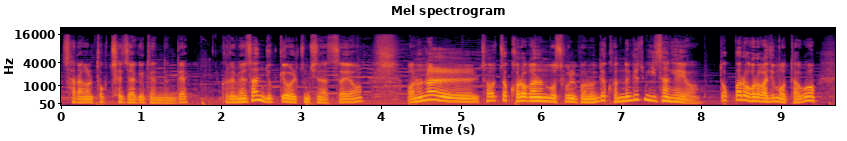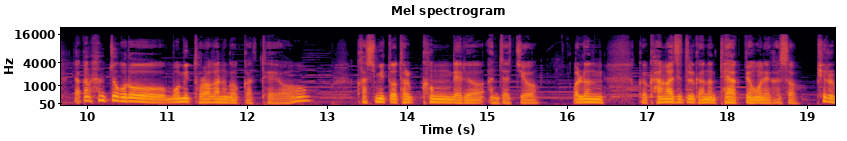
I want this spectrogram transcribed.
사랑을 독차지하게 됐는데 그러면서 한 6개월쯤 지났어요. 어느 날 저쪽 걸어가는 모습을 보는데 걷는 게 좀 이상해요. 똑바로 걸어가지 못하고 약간 한쪽으로 몸이 돌아가는 것 같아요. 가슴이 또 덜컥 내려 앉았죠. 얼른 그 강아지들 가는 대학병원에 가서 피를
